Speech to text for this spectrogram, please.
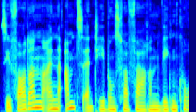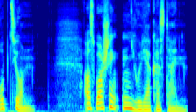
Sie fordern ein Amtsenthebungsverfahren wegen Korruption. Aus Washington Julia Kastein.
